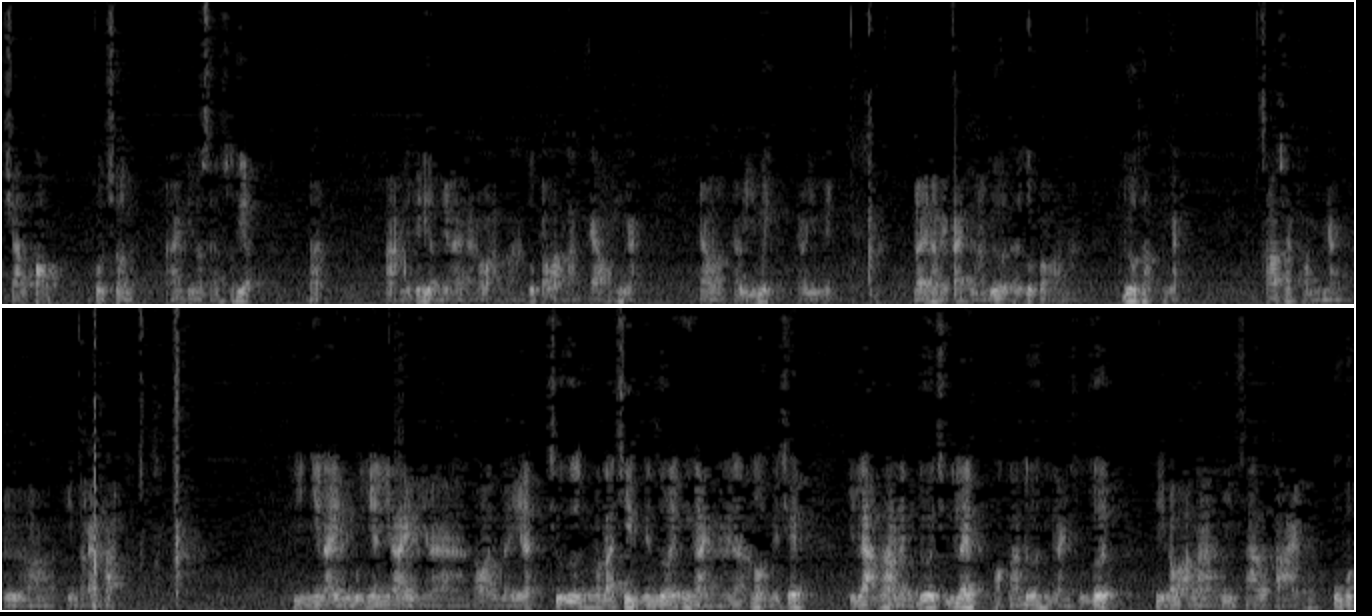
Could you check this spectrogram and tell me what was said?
transform control đấy thì nó sẽ xuất hiện. Đấy. À, những cái điểm như này là các bạn và giúp các bạn làm kéo hình ảnh theo theo ý mình theo ý mình. Đấy là cái cách mà đưa giúp các bạn à, đưa thẳng hình ảnh sao chép thẳng hình ảnh từ uh, internet vào thì như này ví dụ như như này thì là các bạn lấy này chữ nó đã chìm bên dưới hình ảnh nó đã nổi bên trên. Thì làm nào để đưa chữ lên hoặc là đưa hình ảnh xuống dưới? Thì các bạn là nhìn sang cái khu vực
